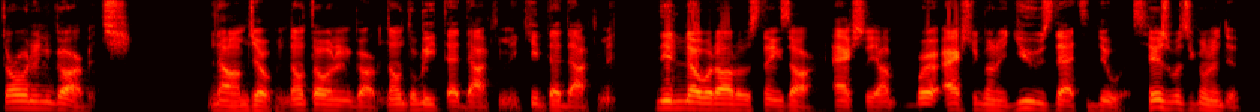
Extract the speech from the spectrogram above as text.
throw it in the garbage. No, I'm joking. Don't throw it in the garbage. Don't delete that document. Keep that document. You need to know what all those things are. Actually, I'm, we're actually going to use that to-do list. Here's what you're going to do.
